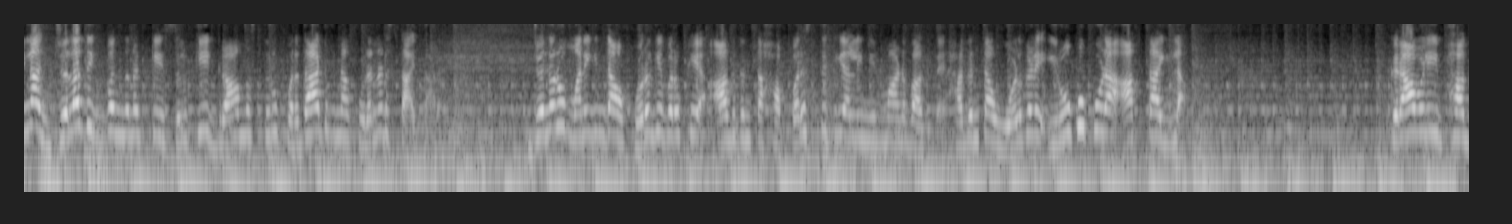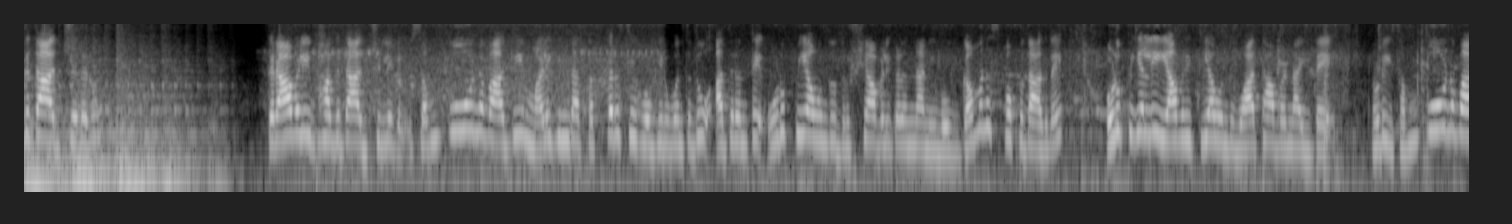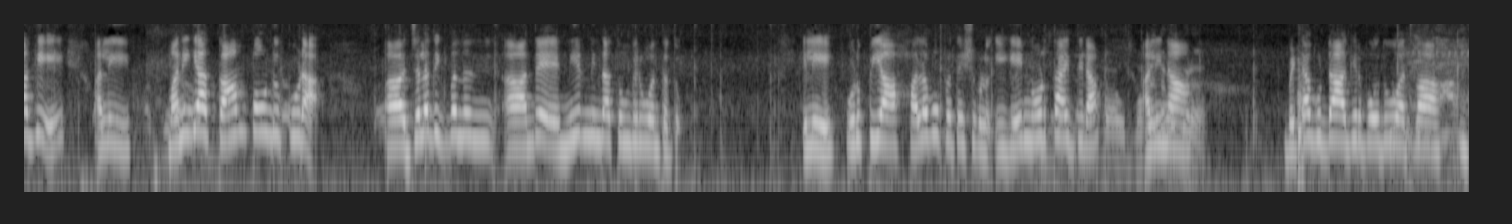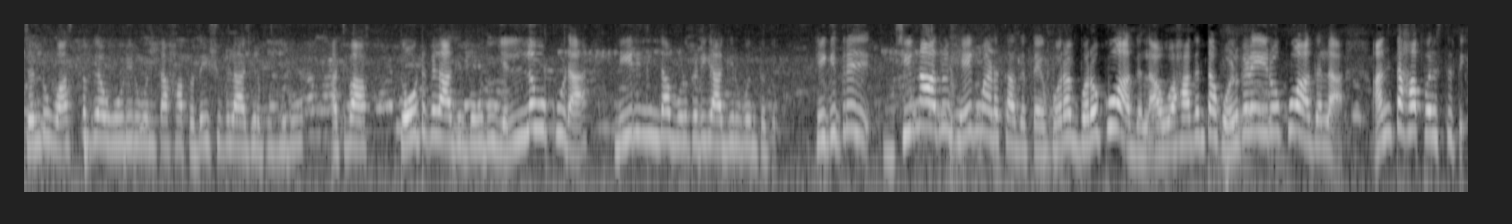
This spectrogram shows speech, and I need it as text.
ಇನ್ನ ಜಲ ದಿಗ್ಬಂಧನಕ್ಕೆ ಸಿಲುಕಿ ಗ್ರಾಮಸ್ಥರು ಪರದಾಟವನ್ನ ಕೂಡ ನಡೆಸ್ತಾ ಇದ್ದಾರೆ. ಜನರು ಮನೆಯಿಂದ ಹೊರಗೆ ಬರೋಕೆ ಆಗದಂತಹ ಪರಿಸ್ಥಿತಿ ಅಲ್ಲಿ ನಿರ್ಮಾಣವಾಗಿದೆ. ಹಾಗಂತ ಒಳಗಡೆ ಇರೋಕ್ಕೂ ಕೂಡ ಆಗ್ತಾ ಇಲ್ಲ. ಕರಾವಳಿ ಭಾಗದ ಜನರು, ಕರಾವಳಿ ಭಾಗದ ಜಿಲ್ಲೆಗಳು ಸಂಪೂರ್ಣವಾಗಿ ಮಳೆಯಿಂದ ತತ್ತರಿಸಿ ಹೋಗಿರುವಂಥದ್ದು. ಅದರಂತೆ ಉಡುಪಿಯ ಒಂದು ದೃಶ್ಯಾವಳಿಗಳನ್ನು ನೀವು ಗಮನಿಸಬಹುದಾಗಿದೆ. ಉಡುಪಿಯಲ್ಲಿ ಯಾವ ರೀತಿಯ ಒಂದು ವಾತಾವರಣ ಇದೆ? ನೋಡಿ, ಸಂಪೂರ್ಣವಾಗಿ ಅಲ್ಲಿ ಮನೆಯ ಕಾಂಪೌಂಡು ಕೂಡ ಜಲದಿಗ್ಬಂದ ಅಂದರೆ ನೀರಿನಿಂದ ತುಂಬಿರುವಂಥದ್ದು. ಇಲ್ಲಿ ಉಡುಪಿಯ ಹಲವು ಪ್ರದೇಶಗಳು. ಈಗ ಏನ್ ನೋಡ್ತಾ ಇದ್ದೀರಾ? ಅಲ್ಲಿನ ಬೆಟ್ಟ ಗುಡ್ಡ ಆಗಿರ್ಬೋದು ಅಥವಾ ಜನರು ವಾಸ್ತವ್ಯ ಹೂಡಿರುವಂತಹ ಪ್ರದೇಶಗಳಾಗಿರಬಹುದು ಅಥವಾ ತೋಟಗಳಾಗಿರಬಹುದು, ಎಲ್ಲವೂ ಕೂಡ ನೀರಿನಿಂದ ಮುಳುಗಡೆಯಾಗಿರುವಂಥದ್ದು. ಹೀಗಿದ್ರೆ ಜೀವನ ಆದ್ರೂ ಹೇಗ್ ಮಾಡಕ್ಕಾಗತ್ತೆ? ಹೊರಗೆ ಬರೋಕ್ಕೂ ಆಗಲ್ಲ ಹಾಗಂತ ಒಳಗಡೆ ಇರೋಕ್ಕೂ ಆಗಲ್ಲ, ಅಂತಹ ಪರಿಸ್ಥಿತಿ.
